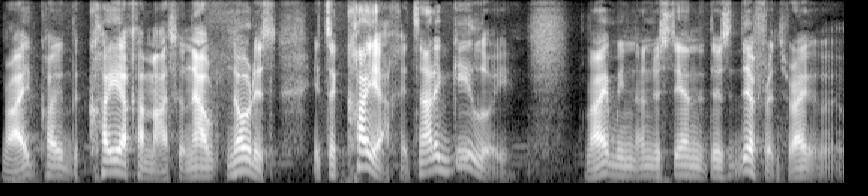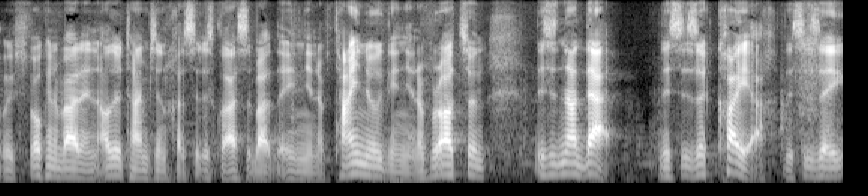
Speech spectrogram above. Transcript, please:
right? Called The koyach hamaskil. Now, notice it's a koyach. It's not a gilui, right? We understand that there's a difference, right? We've spoken about it in other times in Chassidus class about the inyan of Tainug, the inyan of Ratzon. This is not that. This is a koyach. This is a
